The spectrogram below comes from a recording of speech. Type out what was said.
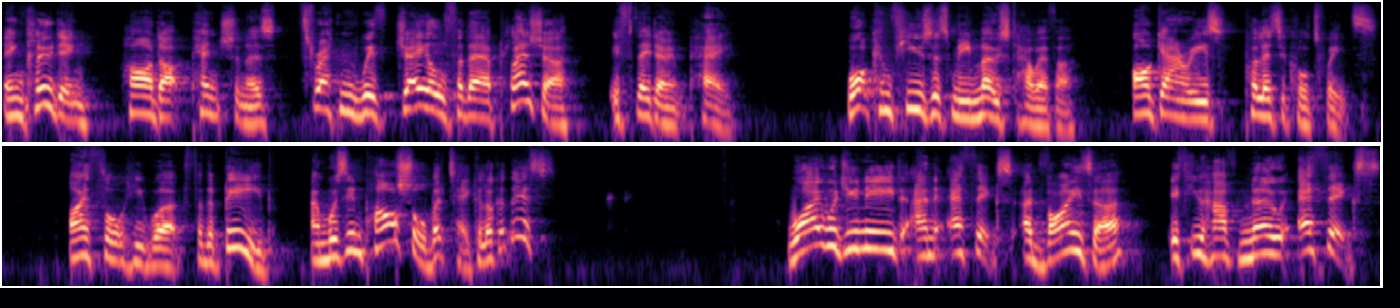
including hard up pensioners threatened with jail for their pleasure if they don't pay. What confuses me most, however, are Gary's political tweets. I thought he worked for the Beeb and was impartial, but take a look at this. Why would you need an ethics advisor if you have no ethics?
